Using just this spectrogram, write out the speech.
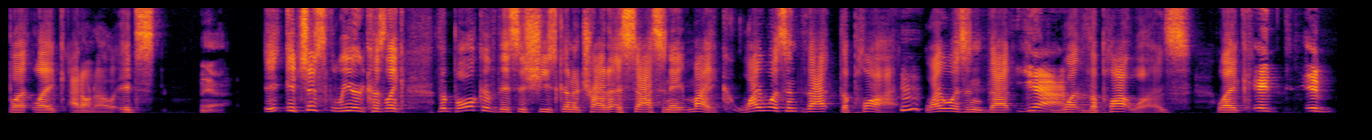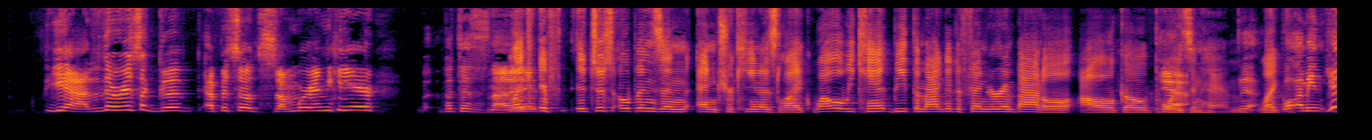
But like, I don't know. It's Yeah. it, it's just weird because like the bulk of this is she's gonna try to assassinate Mike. Why wasn't that the plot? Why wasn't that Yeah. what the plot was? Like it it yeah, there is a good episode somewhere in here, but, but this is not like it. if it just opens and and Trakina's like, well, we can't beat the Magna Defender in battle. I'll go poison him. Yeah. Like, well, I mean, Yeah.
